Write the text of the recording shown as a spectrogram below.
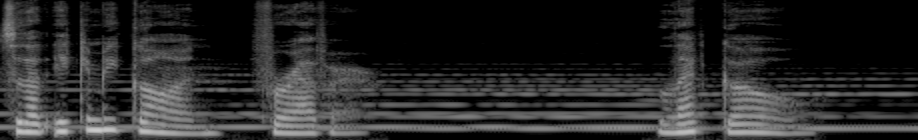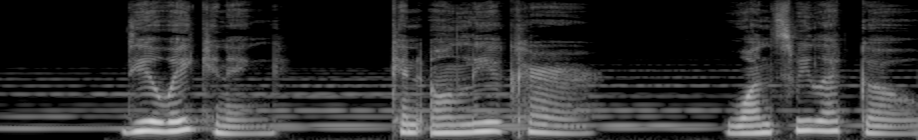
so that it can be gone forever. Let go. The awakening can only occur once we let go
